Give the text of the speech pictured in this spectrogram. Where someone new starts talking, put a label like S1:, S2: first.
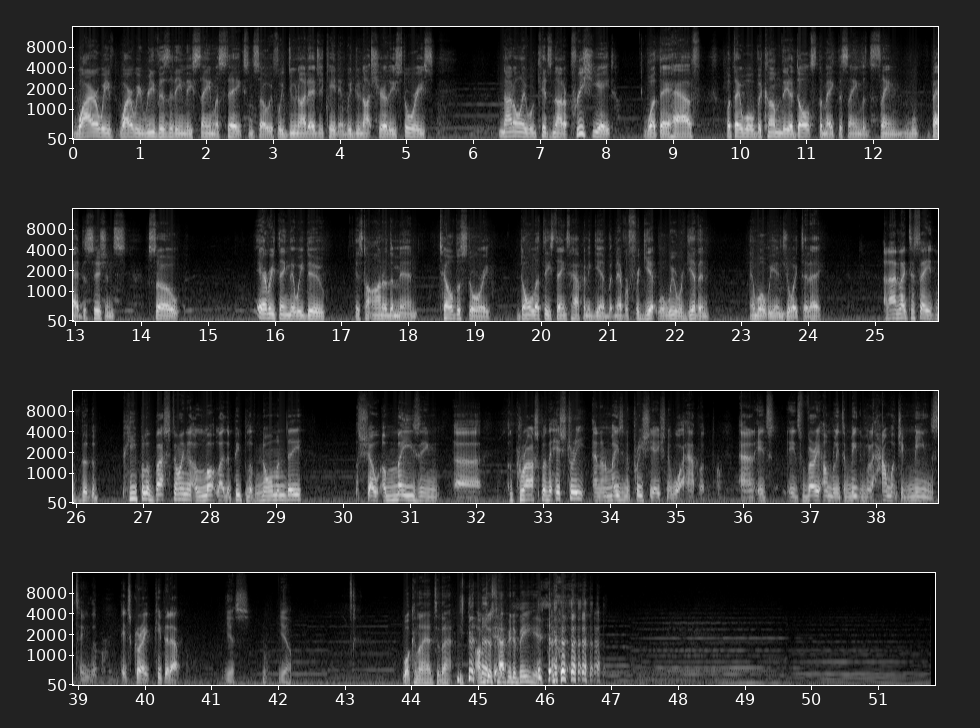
S1: why are we why are we revisiting these same mistakes? And so if we do not educate and we do not share these stories, not only will kids not appreciate what they have, but they will become the adults to make the same the same bad decisions. So everything that we do is to honor the men, tell the story. Don't let these things happen again, but never forget what we were given and what we enjoy today.
S2: And I'd like to say that the people of Bastogne, are a lot like the people of Normandy, show amazing uh, grasp of the history and an amazing appreciation of what happened. And it's it's very humbling to meet them, how much it means to them. It's great. Keep it up.
S3: Yes. Yeah. What can I add to that? I'm just happy to be here.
